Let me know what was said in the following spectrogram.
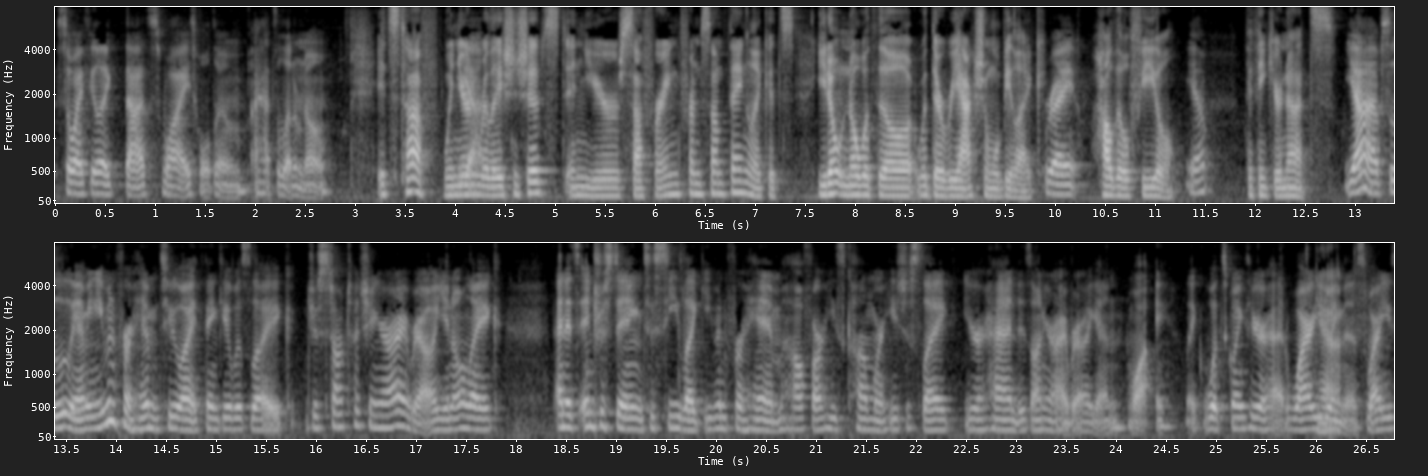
So I feel like that's why I told him I had to let him know. It's tough when you're in relationships and you're suffering from something like it's you don't know what they'll what their reaction will be like, Right. how they'll feel. Yep. They think you're nuts. Yeah, absolutely. I mean, even for him too, I think it was like just stop touching your eyebrow, you know, like and it's interesting to see like even for him how far he's come where he's just like your hand is on your eyebrow again. Why? Like what's going through your head? Why are you Yeah. doing this? Why are you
